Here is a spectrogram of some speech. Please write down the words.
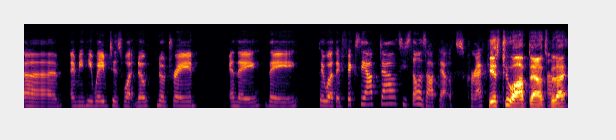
Uh, I mean, he waived his what no no trade, and they they they what they fix the opt outs. He still has opt outs, correct? He has two opt outs, um, but I um,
